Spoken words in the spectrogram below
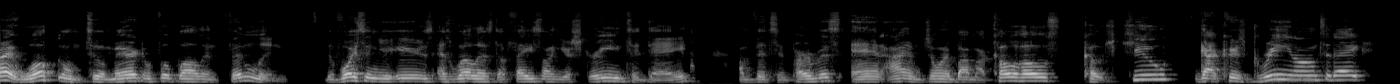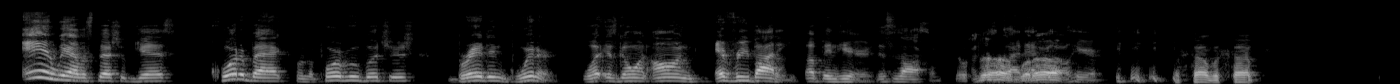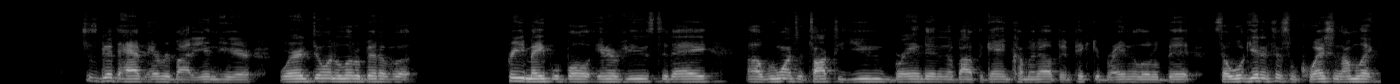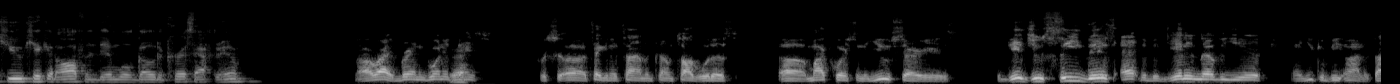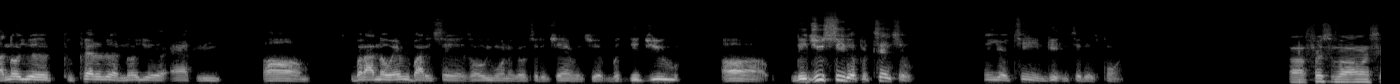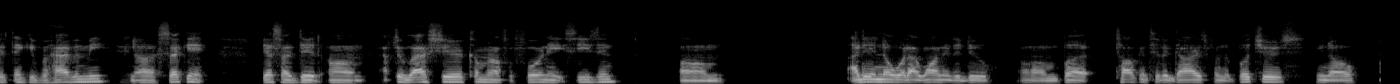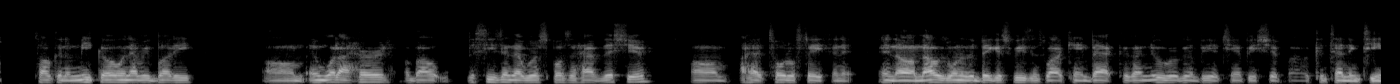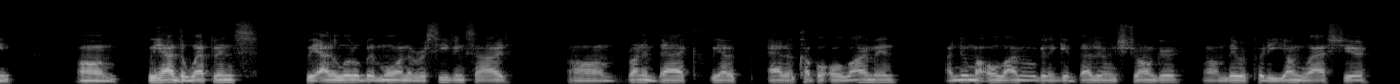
right, welcome to American Football in Finland, the voice in your ears as well as the face on your screen today. I'm Vincent Purvis, and I am joined by my co-host, Coach Q. Got Chris Green on today, and we have a special guest, quarterback from the Porvoo Butchers, Brandon Gwinner. What is going on, everybody up in here? This is awesome. What's I'm just up? glad What to have you up? all here. What's up? What's up? It's just good to have everybody in here. We're doing a little bit of a pre Maple Bowl interviews today. Uh, we want to talk to you, Brandon, about the game coming up and pick your brain a little bit. So we'll get into some questions. I'm gonna let Q kick it off, and then we'll go to Chris after him. All right, Brandon Gwinner, Sure. thanks for uh, taking the time to come talk with us. Uh, my question to you, sir, is did you see this at the beginning of the year? And you can be honest. I know you're a competitor. I know you're an athlete. Um, but I know everybody says, "Oh, we want to go to the championship." But did you, uh, did you see the potential in your team getting to this point? Uh, first of all, I want to say thank you for having me. And uh, second, yes, I did. Um, after last year, coming off a four and eight season, um, I didn't know what I wanted to do. Um, but talking to the guys from the Butchers, you know, talking to Mikko and everybody, um, and what I heard about the season that we're supposed to have this year, um, I had total faith in it. And um, that was one of the biggest reasons why I came back because I knew we were going to be a championship uh, contending team. Um, we had the weapons. We add a little bit more on the receiving side. Um, running back, we had to add a couple O linemen. I knew my O linemen were going to get better and stronger. Um, they were pretty young last year.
